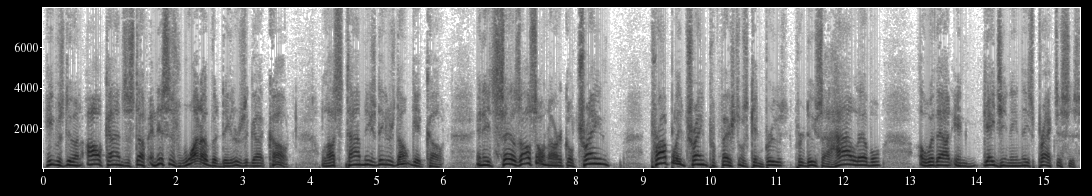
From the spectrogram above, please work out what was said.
He was doing all kinds of stuff, and this is one of the dealers that got caught. Lots of time these dealers don't get caught. And it says also in the article, trained, properly trained professionals can produce a high level without engaging in these practices.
